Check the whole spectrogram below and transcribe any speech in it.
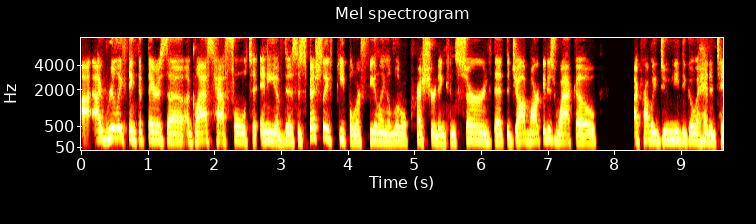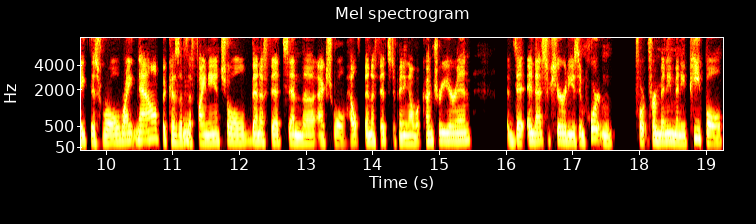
I really think that there's a, a, glass half full to any of this, especially if people are feeling a little pressured and concerned that the job market is wacko I probably do need to go ahead and take this role right now because of mm. the financial benefits and the actual health benefits, depending on what country you're in. That, and that security is important for, for many, many people.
